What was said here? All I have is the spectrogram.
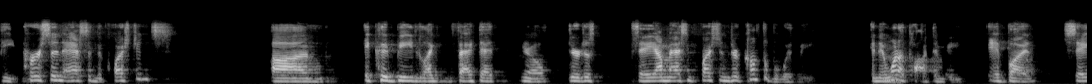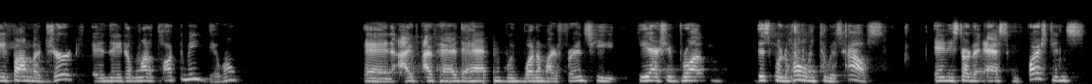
the person asking the questions um, it could be like the fact that you know they're just say I'm asking questions, they're comfortable with me, and they mm-hmm. want to talk to me. It, but say if I'm a jerk and they don't want to talk to me, they won't. And I've, I've had that happen with one of my friends. He he actually brought this one home to his house, and he started asking questions,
